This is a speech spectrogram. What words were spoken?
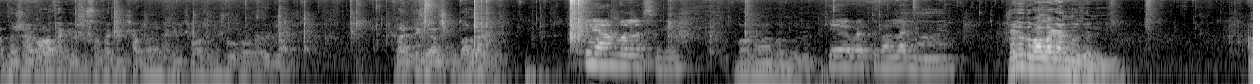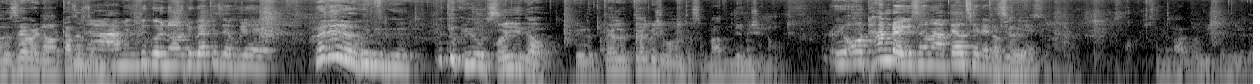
আপনার সবাই ভালো থাকেন সুস্থ থাকেন সাবধানে থাকেন সবার জন্য শুভকামনা রইল। বাড়িতে গেলাম খুব ভালো লাগল। কে আমার ভালো লাগছে বড় মামা বড় জানি কে বাড়িতে ভালো লাগে না? বেড়ে তো ভালো লাগে আমিও জানি। আমি যে ভাই না আমার কাজের জন্য। না, আমি যদি কই না ওটি বেতে যাই ঘুরে ঘুরে তো কি হচ্ছে কই দাও এটা তেল তেল বেশি মনে হচ্ছে বাদ দিয়ে মিশে নাও। ও ঠান্ডা হয়ে গেছে না তেল ছেড়ে দিছে। বাদ দাও নিলে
